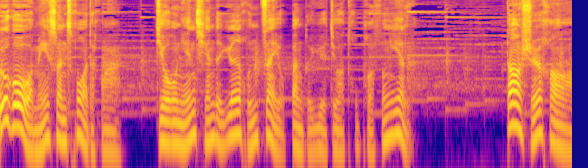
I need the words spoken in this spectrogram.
如果我没算错的话，九年前的冤魂再有半个月就要突破封印了。到时候。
